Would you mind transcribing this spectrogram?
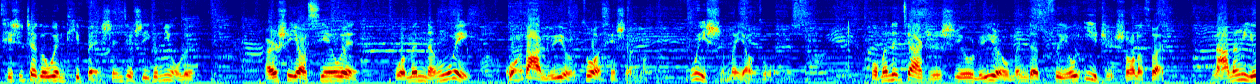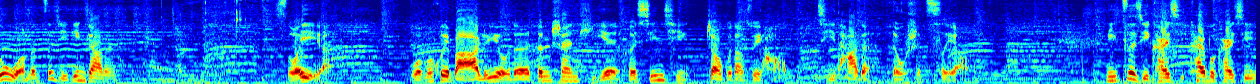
其实这个问题本身就是一个谬论，而是要先问我们能为广大驴友做些什么，为什么要做？我们的价值是由驴友们的自由意志说了算，哪能由我们自己定价呢？所以呀，我们会把驴友的登山体验和心情照顾到最好，其他的都是次要的。你自己开心开不开心，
